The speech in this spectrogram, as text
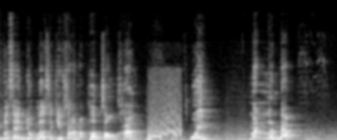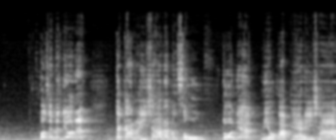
70%ยกเลิกสกิลสร้างมาเพิ่ม 2 ครั้ง อุ้ย มันเหมือนแบบเปอร์เซ็นต์มันเยอะนะ แต่การรีชาร์จมันสูง ตัวเนี้ยมีโอกาสแพ้รีชาร์จ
